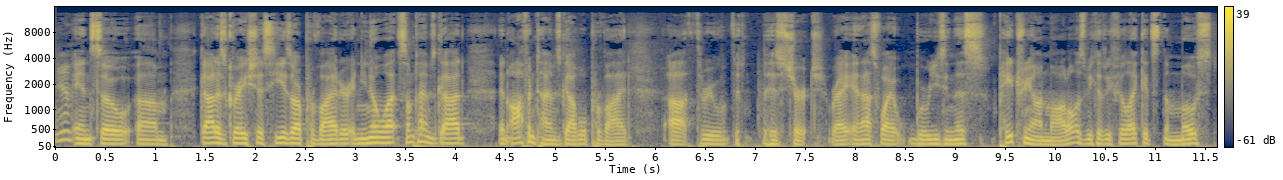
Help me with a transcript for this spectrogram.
Yeah. and so um, God is gracious. He is our provider, and you know what? Sometimes God, and oftentimes God will provide uh, through the, His church, right? And that's why we're using this Patreon model, is because we feel like it's the most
